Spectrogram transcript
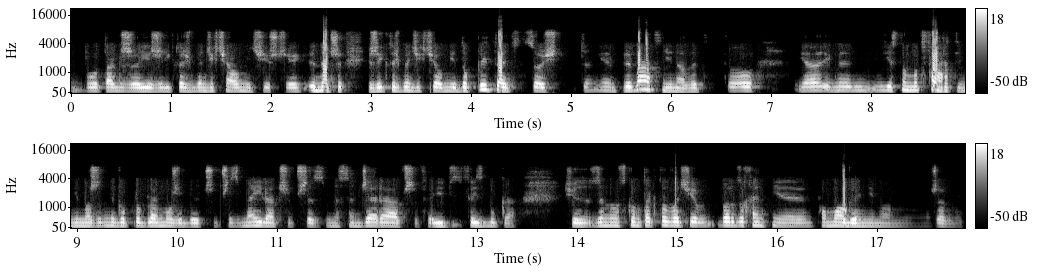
było tak, że jeżeli ktoś będzie chciał mieć jeszcze, znaczy, jeżeli ktoś będzie chciał mnie dopytać coś, wiem, prywatnie nawet, to ja jestem otwarty, nie ma żadnego problemu, żeby czy przez maila, czy przez Messengera, czy Facebooka się ze mną skontaktować. Ja bardzo chętnie pomogę, nie mam żadnych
